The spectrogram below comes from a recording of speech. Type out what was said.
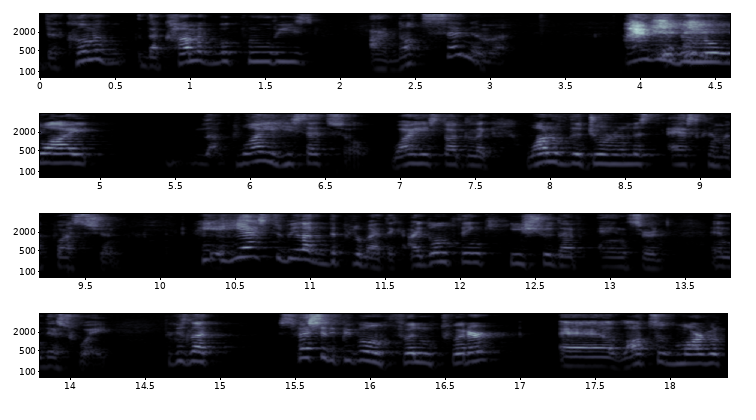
the comic, the comic book movies are not cinema. I really don't know why, like, why he said so. Why he started like one of the journalists asked him a question. He he has to be like diplomatic. I don't think he should have answered in this way because like especially people on film Twitter, uh, lots of Marvel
